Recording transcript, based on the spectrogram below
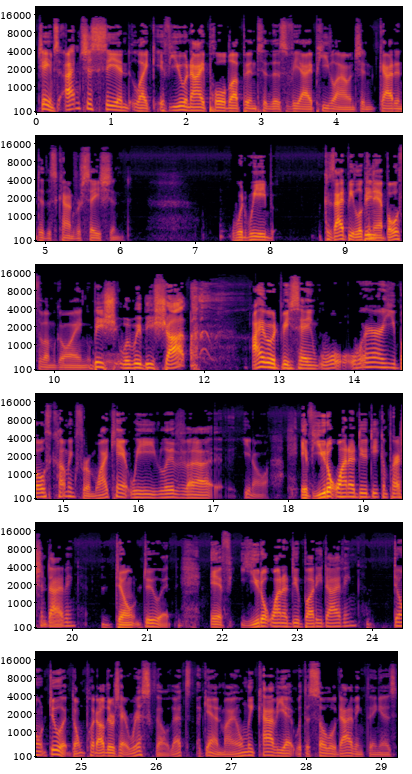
James, I'm just seeing like if you and I pulled up into this VIP lounge and got into this conversation, would we? Because I'd be looking Be- at both of them, going, Be sh- would we be shot? I would be saying, "Wh- where are you both coming from? Why can't we live? Uh, you know, if you don't want to do decompression diving, don't do it. If you don't want to do buddy diving, don't do it. Don't put others at risk, though. That's again my only caveat with the solo diving thing is,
